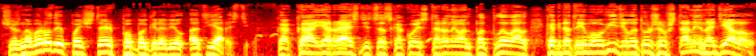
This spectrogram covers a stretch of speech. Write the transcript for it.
Чернобородый почтарь побагровел от ярости. «Какая разница, с какой стороны он подплывал, когда ты его увидел и тут же в штаны наделал?»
